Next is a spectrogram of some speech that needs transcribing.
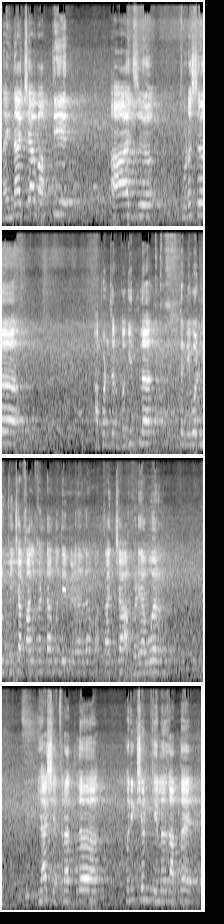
नैनाच्या बाबतीत आज थोडंसं आपण जर बघितलं तर निवडणुकीच्या कालखंडामध्ये मिळालेल्या मतांच्या आकड्यावर ह्या क्षेत्रातलं परीक्षण केलं जातं आहे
